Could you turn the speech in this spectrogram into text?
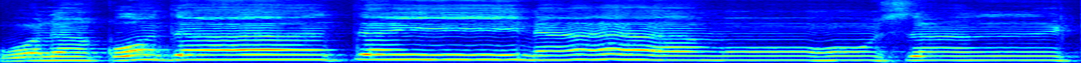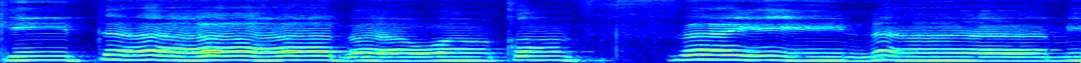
ولقد آتينا موسى الكتاب وقف وقفينا من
